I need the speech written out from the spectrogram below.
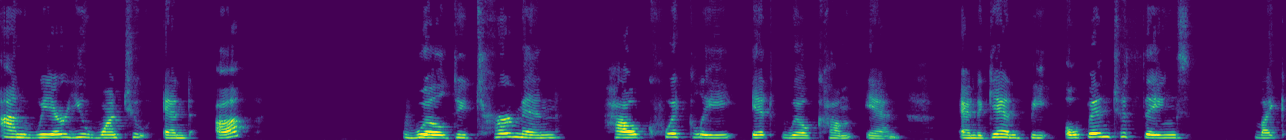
on where you want to end up will determine how quickly it will come in. And again, be open to things like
